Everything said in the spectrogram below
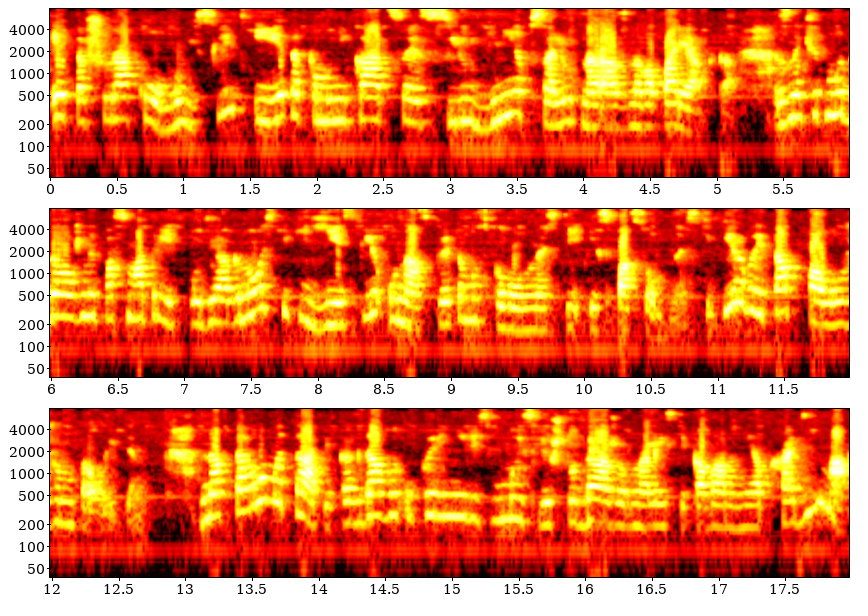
это широко мыслить, и это коммуникация с людьми абсолютно разного порядка. Значит, мы должны посмотреть по диагностике, есть ли у нас к этому склонности и способности. Первый этап, положим, пройден. На втором этапе, когда вы укоренились в мысли, что да, журналистика вам необходима,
